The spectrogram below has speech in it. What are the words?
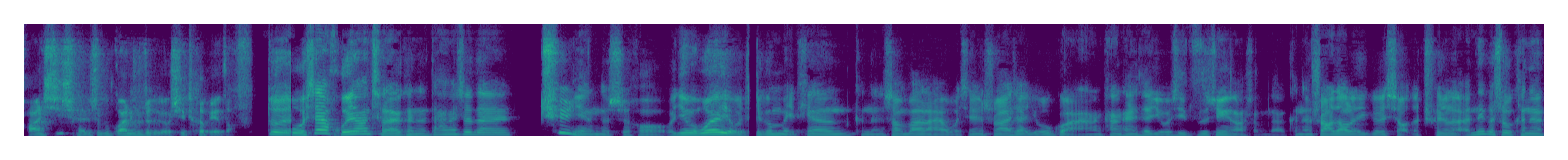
好像西城是不是关注这个游戏特别早？对我现在回想起来，可能大概是在去年的时候，因为我也有这个每天可能上班来，我先刷一下油管，看看一些游戏资讯啊什么的，可能刷到了一个小的 trailer。那个时候可能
